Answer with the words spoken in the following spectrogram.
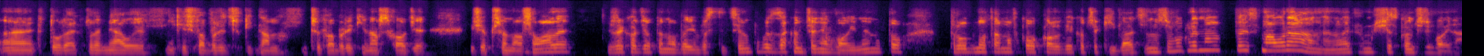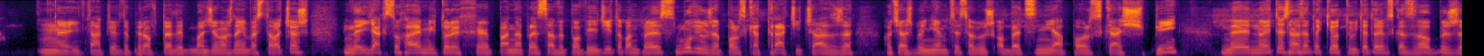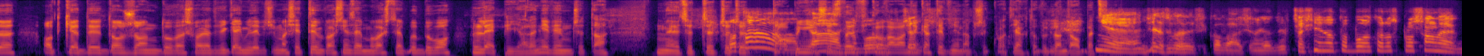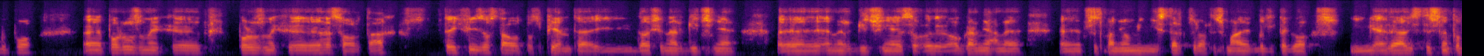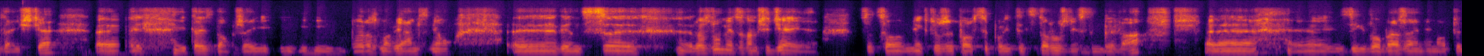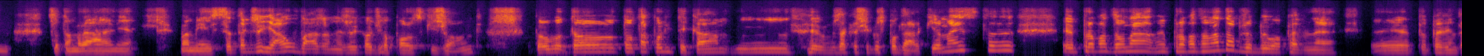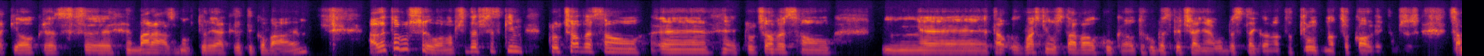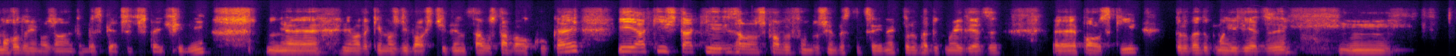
e, które, które miały jakieś fabryczki tam, czy fabryki na wschodzie i się przenoszą, ale jeżeli chodzi o te nowe inwestycje, no to bez zakończenia wojny, no to trudno tam od kogokolwiek oczekiwać. No, że w ogóle no, to jest mało realne. No, najpierw musi się skończyć wojna. I najpierw dopiero wtedy będzie można inwestować. Chociaż jak słuchałem niektórych e, pana prezesa wypowiedzi, to pan prezes mówił, że Polska traci czas, że chociażby Niemcy są już obecni, a Polska śpi. Y, No i też znalazłem takiego tweeta, który wskazywałby, że od kiedy do rządu weszła Jadwiga Emilewicz i ma się tym właśnie zajmować, to jakby było lepiej, ale nie wiem, czy ta, y, czy, czy, czy, No czy tak, ta opinia się tak, no bo zweryfikowała negatywnie na przykład. Jak to wygląda obecnie? Nie, nie zweryfikowała się. Wcześniej no, to było to rozproszone jakby po, e, po, różnych, e, po różnych e, resortach. W tej chwili zostało to spięte i dość energicznie, e, energicznie jest e, ogarniane e, przez panią minister, która też ma jakby do tego mm, realistyczne podejście i to jest dobrze i, i, rozmawiałem z nią, więc rozumiem, co tam się dzieje, co, co niektórzy polscy politycy to różnie z tym bywa, z ich wyobrażeniem o tym, co tam realnie ma miejsce. Także ja uważam, jeżeli chodzi o polski rząd, to, to, to ta polityka mm, w zakresie gospodarki, ona jest e, prowadzona, prowadzona dobrze. Było pewne, e, pe- pewien taki okres e, marazmu, który ja krytykowałem, ale to ruszyło. No przede wszystkim kluczowe są, e, kluczowe są mm, e, ta właśnie ustawa o KUKA, o tych ubezpieczeniach, bo bez tego no to trudno cokolwiek. Tam przecież samochodu nie można nawet ubezpieczyć w tej chwili. Nie, ma takiej możliwości, więc ta ustawa o KUKE i jakiś taki zalążkowy fundusz inwestycyjny, który według mojej wiedzy e, polski, który według mojej wiedzy mm,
